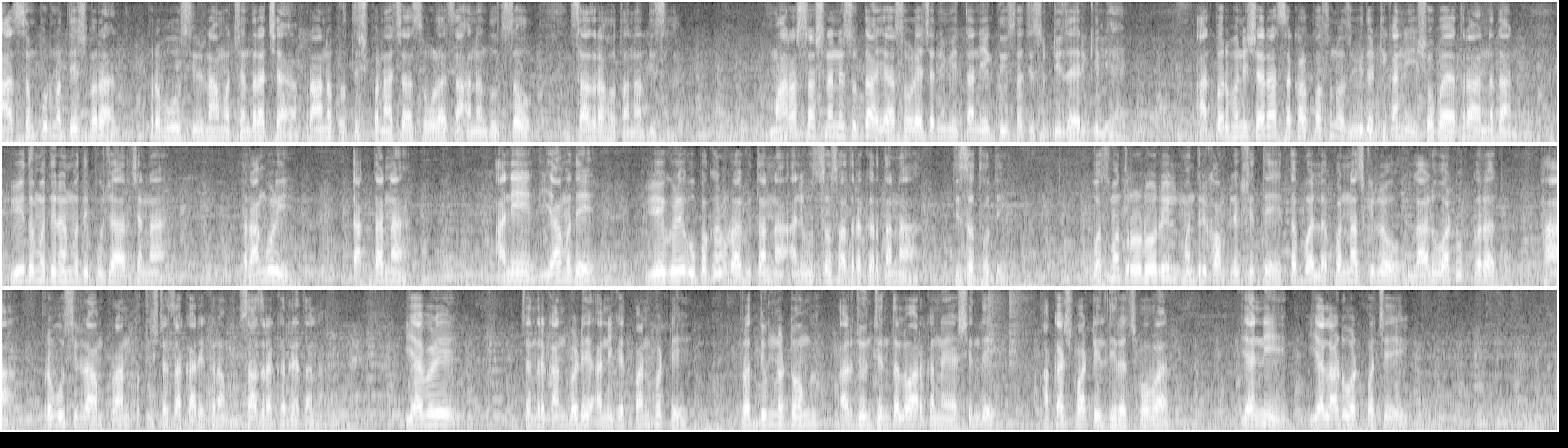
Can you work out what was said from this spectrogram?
आज संपूर्ण देशभरात प्रभू श्रीरामचंद्राच्या प्राणप्रतिष्ठापनाच्या सोहळ्याचा आनंद उत्सव साजरा होताना दिसला. महाराष्ट्र शासनाने सुद्धा या सोहळ्याच्या निमित्ताने एक दिवसाची सुट्टी जाहीर केली आहे. आज परभणी शहरात सकाळपासूनच विविध ठिकाणी शोभायात्रा अन्नदान विविध मंदिरांमध्ये पूजा अर्चना रांगोळी टाकताना आणि यामध्ये वेगवेगळे उपक्रम राबविताना आणि उत्सव साजरा करताना दिसत होते. वसमत रोडवरील मंत्री कॉम्प्लेक्स येथे तब्बल पन्नास किलो लाडू वाटप करत हा प्रभू श्रीराम प्राणप्रतिष्ठेचा कार्यक्रम साजरा करण्यात आला. यावेळी चंद्रकांत बडे अनिकेत पानपट्टे प्रद्युम्न टोंग अर्जुन चिंतलवार कन्हैया शिंदे आकाश पाटील धीरज पवार यांनी या लाडू वाटपाचे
